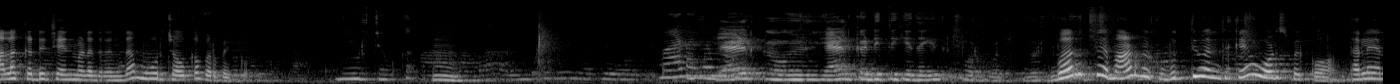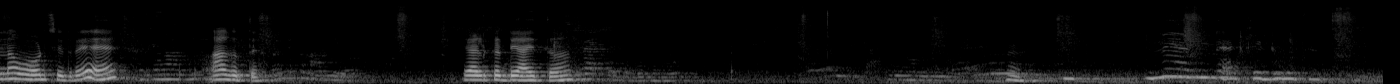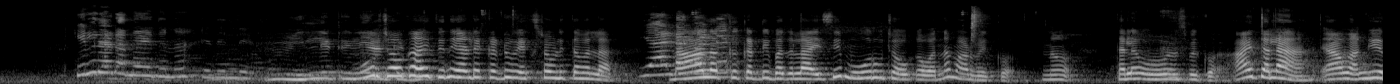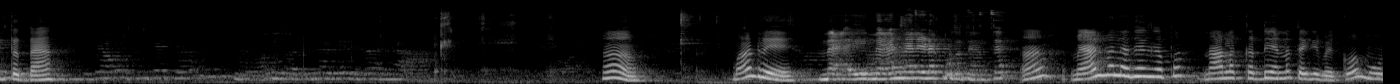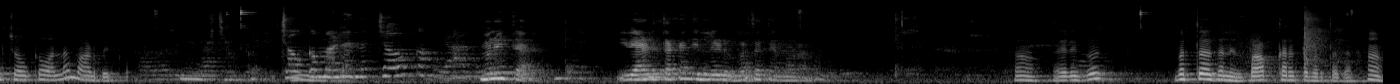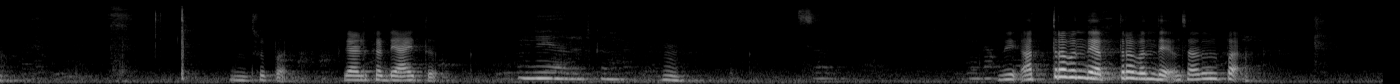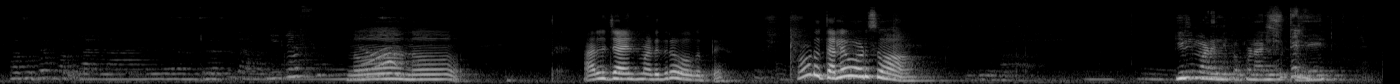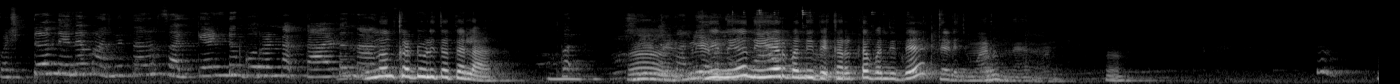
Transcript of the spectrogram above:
ನಾಲ್ಕು ಕಡ್ಡಿ ಚೇಂಜ್ ಮಾಡೋದ್ರಿಂದ ಮೂರು ಚೌಕ ಬರಬೇಕು. ಮೂರು ಚೌಕ? ಹ್ಞೂ ಎರಡು ಕಡ್ಡಿ ತೆಗೆದಾಗಿದ್ರೆ ಬರ್ಬೋದು ಬರ್ಬೋದು ಬರುತ್ತೆ ಮಾಡಬೇಕು ಬುದ್ಧಿವಂತಿಕೆ ಓಡಿಸ್ಬೇಕು. ತಲೆಯನ್ನು ಓಡಿಸಿದ್ರೆ ಆಗುತ್ತೆ. ಎರಡು ಕಡ್ಡಿ ಆಯಿತು ಹ್ಞೂ ಎರಡು ಕಡ್ಡಿ ಉಳಿತು ಇಲ್ಲಿಡಣ ಇದನ್ನ ಇದಿಲ್ಲಿ ಹ್ಞೂ ಇಲ್ಲಿಟ್ರಿ ಮೂರು ಚೌಕ ಆಯ್ತೀನಿ ಎರಡೇ ಕಡ್ಡಿ ಎಕ್ಸ್ಟ್ರಾ ಉಳಿತಾವಲ್ಲ. ನಾಲ್ಕು ಕಡ್ಡಿ ಬದಲಾಯಿಸಿ ಮೂರು ಚೌಕವನ್ನು ಮಾಡಬೇಕು. ನೋ ತಲೆ ಓಡಿಸ್ಬೇಕು. ಆಯ್ತಲ್ಲ? ಯಾವ ಹಂಗೆ ಇರ್ತದ ಹಾಂ ಮಾಡಿರಿ. ಹಾಂ ಮ್ಯಾಲ ಮೇಲೆ ಅದೇ ಹೆಂಗಪ್ಪ. ನಾಲ್ಕು ಕಡ್ಡಿಯನ್ನು ತೆಗಿಬೇಕು ಮೂರು ಚೌಕವನ್ನು ಮಾಡಬೇಕು. ಚೌಕ ಮಾಡೋಣ ಚೌಕ. ಮುನಿತ ಇವೆರಡು ತಕೊಂಡಿಲ್ಲ ಇಲ್ಲಿಡು ಬರ್ತೈತೆ ನೋಡೋಣ ಹಾಂ ವೆರಿ ಗುಡ್ ಬರ್ತದ ನೀನು ಪಾಪ್ ಕರೆಕ್ಟಾಗಿ ಬರ್ತದ. ಹಾಂ. ಹ್ಞೂ ಸೂಪರ್ ಎರಡು ಕಡ್ಡಿ ಆಯಿತು. ಹ್ಞೂ ನೀ ಹತ್ರ ಬಂದೆ ಹತ್ರ ಬಂದೆ. ಒಂದು ಸ್ವಲ್ಪ. ಅಲ್ಲಿ ಜಾಯಿಂಟ್ ಮಾಡಿದರೆ ಹೋಗುತ್ತೆ. ನೋಡು ತಲೆ ಓಡಿಸು. ಇಲ್ಲಿ ಮಾಡಲಿ ಥರ್ಡ್ ಇನ್ನೊಂದು ಕಡ್ಡು ಉಳಿತತ್ತಲ್ಲ ಹಾಂ. ನೀನು ನಿಯರ್ ಬಂದಿದ್ದೆ ಕರೆಕ್ಟಾಗಿ ಬಂದಿದ್ದೆ.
